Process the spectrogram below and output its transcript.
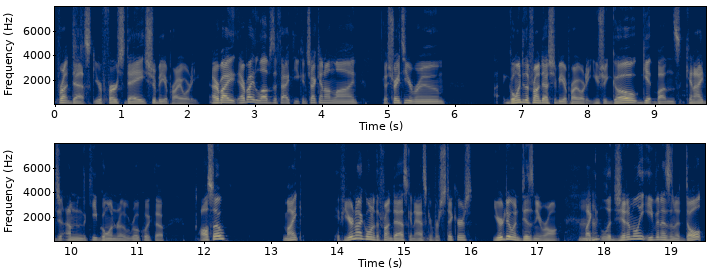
front desk your first day should be a priority. Everybody everybody loves the fact that you can check in online, go straight to your room, going to the front desk should be a priority. You should go get buttons. Can I? j- I'm going to keep going real, real quick though. Also, Mike, if you're not going to the front desk and asking for stickers, you're doing Disney wrong. Like legitimately, even as an adult,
